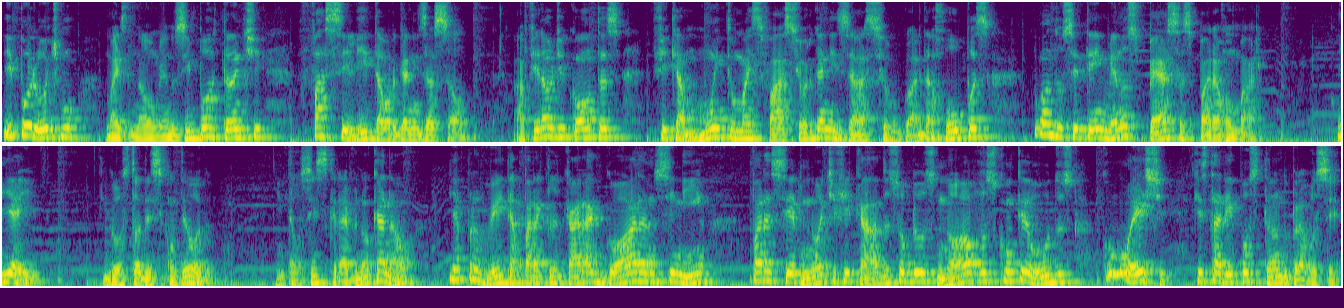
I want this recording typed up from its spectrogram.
E por último, mas não menos importante, facilita a organização. Afinal de contas, fica muito mais fácil organizar seu guarda-roupas quando se tem menos peças para arrumar. E aí, gostou desse conteúdo? Então se inscreve no canal e aproveita para clicar agora no sininho para ser notificado sobre os novos conteúdos como este que estarei postando para você.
